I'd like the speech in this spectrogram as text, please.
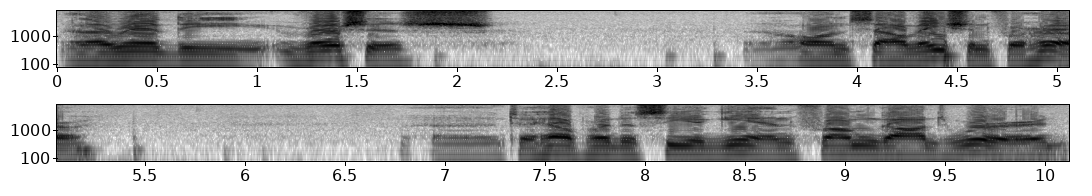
and I read the verses on salvation for her uh, to help her to see again from God's Word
